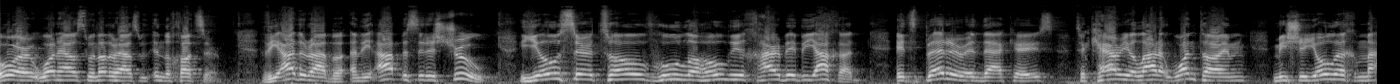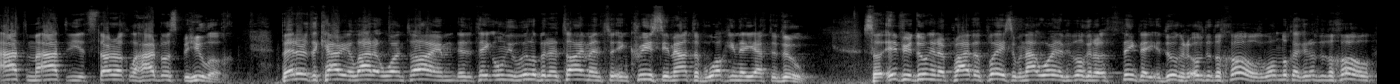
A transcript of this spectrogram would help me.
or one house to another house within the chutzner. The adarabba and the opposite is true. Yoser tov hu laholich harbe biyachad. It's better in that case to carry a lot at one time. Mishayolech ma'at ma'at v'yitztarach laharbos behiluch. Better to carry a lot at one time than to take only a little bit of time and to increase the amount of walking that you have to do. So if you're doing it in a private place and we're not worried that people are going to think that you're doing over the chol, it won't look like an the chol.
